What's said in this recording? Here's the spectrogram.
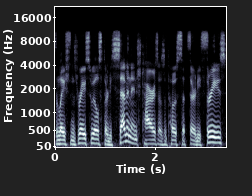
Relations race wheels, 37 inch tires as opposed to 33s.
